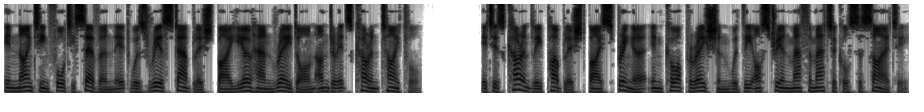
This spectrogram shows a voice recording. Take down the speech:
In 1947 it was re-established by Johann Radon under its current title. It is currently published by Springer in cooperation with the Austrian Mathematical Society.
